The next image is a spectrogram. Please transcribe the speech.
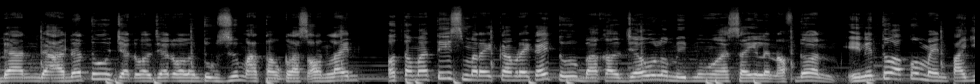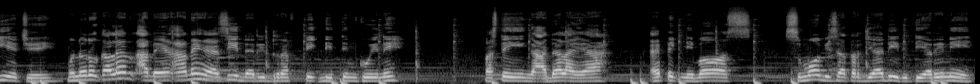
Dan nggak ada tuh jadwal-jadwal untuk Zoom atau kelas online. Otomatis mereka-mereka itu bakal jauh lebih menguasai Land of Dawn. Ini tuh aku main pagi ya cuy. Menurut kalian ada yang aneh nggak sih dari draft pick di timku ini? Pasti nggak ada lah ya. Epic nih bos. Semua bisa terjadi di tier ini.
